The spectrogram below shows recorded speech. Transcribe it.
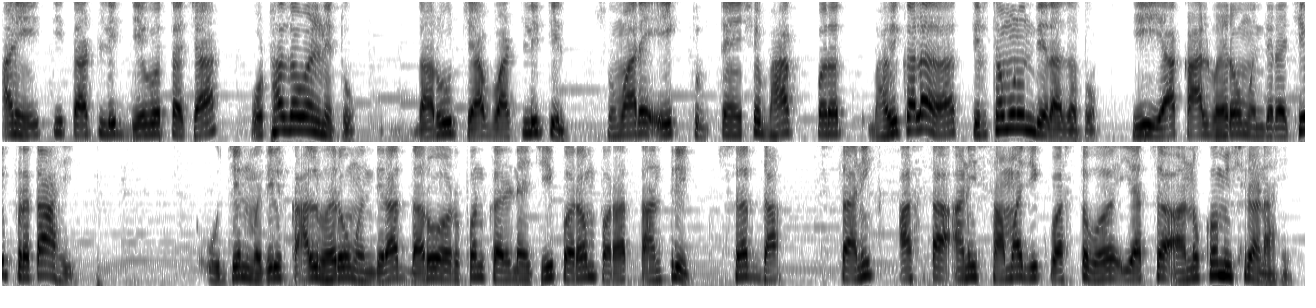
आणि ती ताटली देवताच्या ओठाजवळ नेतो. दारूच्या बाटलीतील सुमारे एक तृतीयांश भाग परत भाविकाला तीर्थ म्हणून दिला जातो. ही या कालभैरव मंदिराची प्रथा आहे. उज्जैनमधील कालभैरव मंदिरात दारू अर्पण करण्याची परंपरा तांत्रिक श्रद्धा स्थानिक आस्था आणि सामाजिक वास्तव याचं अनोखं मिश्रण आहे.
